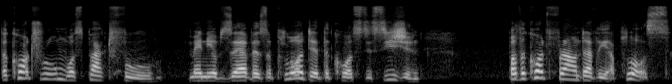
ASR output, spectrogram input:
The courtroom was packed full. Many observers applauded the court's decision, but the court frowned at the applause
